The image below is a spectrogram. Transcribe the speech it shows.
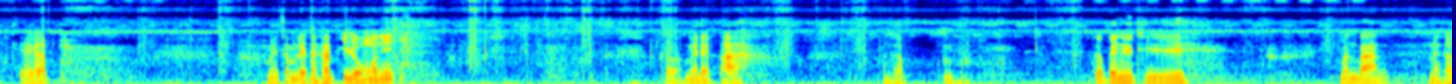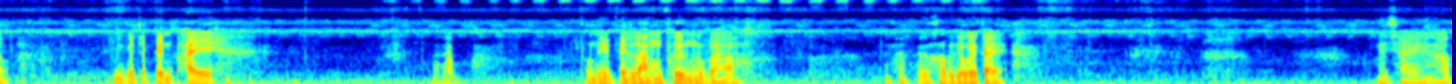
โอเคครับ ไม่สำเร็จนะครับ อีหลงวันนี้ ก็ไม่ได้ปลานะครับ ก็เป็นวิถีบ้านๆนะครับ นี่ก็จะเป็นไผ่นะครับ ตรงนี้เป็นรังพึ่งหรือเปล่า นะครับ เดี๋ยวเข้าไปดูใกล้ๆ ไม่ใช่นะครับ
